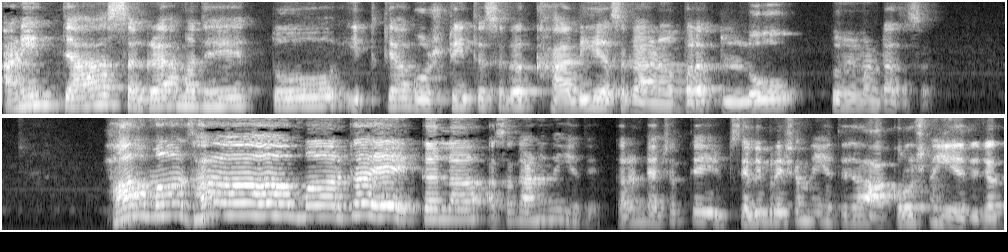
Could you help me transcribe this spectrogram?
आणि त्या सगळ्यामध्ये तो इतक्या गोष्टी ते सगळं खाली असं गाणं परत लो तुम्ही म्हणता तसं. हा माझा मार्ग एकला असं गाणं नाहीये ते. कारण त्याच्यात काही सेलिब्रेशन नाहीये त्याच्यात आक्रोश नाहीये त्याच्यात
